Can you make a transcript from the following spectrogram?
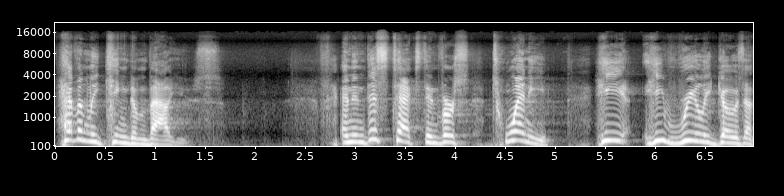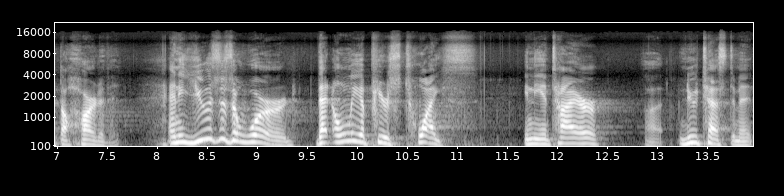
heavenly kingdom values. And in this text, in verse 20, he, he really goes at the heart of it. And he uses a word that only appears twice in the entire uh, New Testament,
